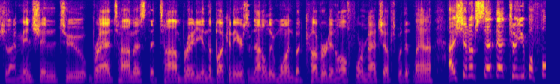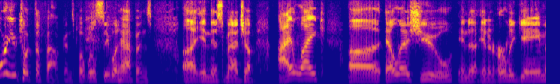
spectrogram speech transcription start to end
Should I mention to Brad Thomas that Tom Brady and the Buccaneers have not only won but covered in all four matchups with Atlanta? I should have said that to you before you took the Falcons, but we'll see what happens uh, in this matchup. I like uh, LSU in a, in an early game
